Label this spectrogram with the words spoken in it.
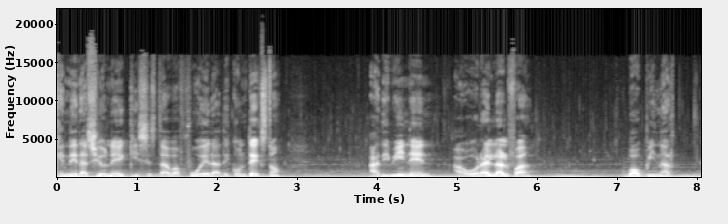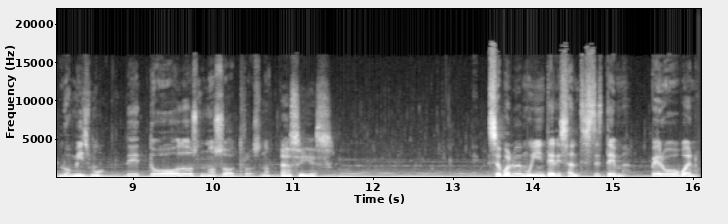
generación X estaba fuera de contexto, adivinen, ahora el alfa va a opinar lo mismo de todos nosotros, ¿no? Así es. Se vuelve muy interesante este tema, pero bueno,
